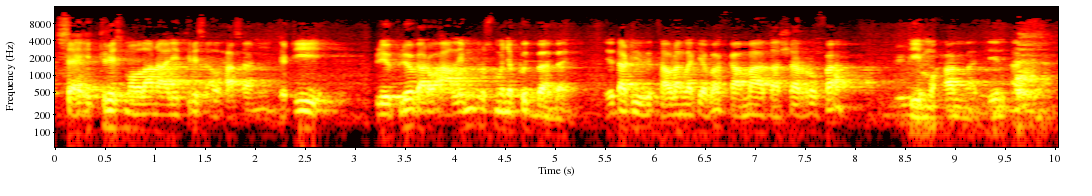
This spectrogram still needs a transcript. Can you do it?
Syekh Idris Maulana Ali Idris Al-Hasani. Jadi beliau-beliau karo alim terus menyebut babanya. Ya tadi saya ulang lagi apa? Kama tasyarrufa di Muhammadin adna.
